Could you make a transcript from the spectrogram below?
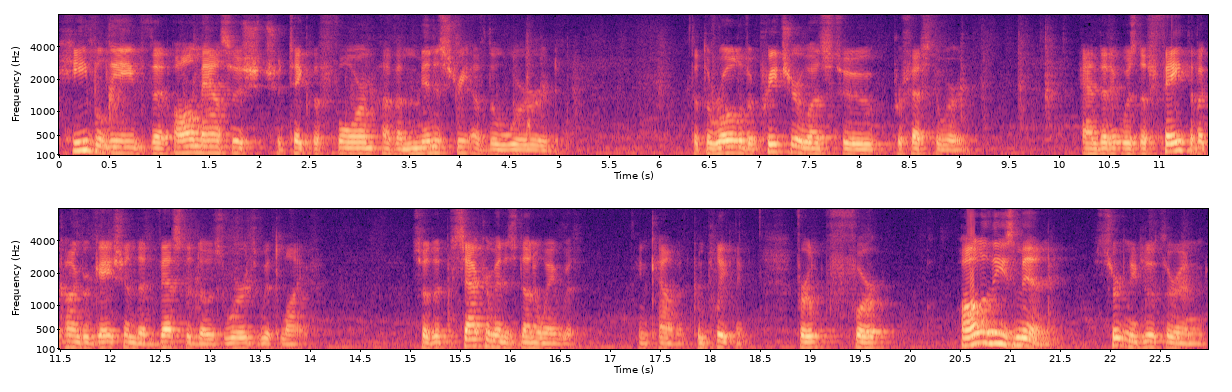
He believed that all Masses should take the form of a ministry of the Word, that the role of a preacher was to profess the Word, and that it was the faith of a congregation that vested those words with life. So the sacrament is done away with in Calvin completely. For, for all of these men, certainly Luther and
